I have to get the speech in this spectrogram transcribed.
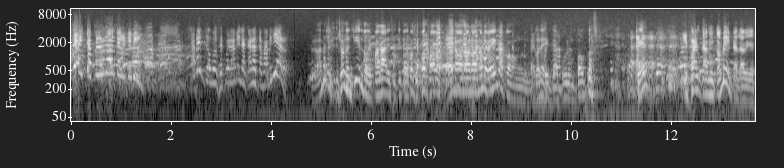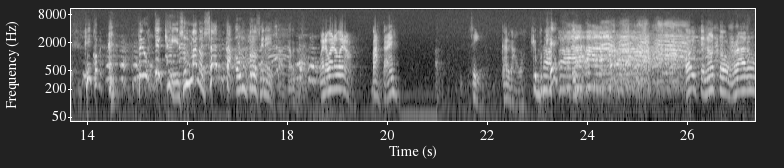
30, pero ¿dónde lo vi? ¿Sabés cómo se pone a mí la canasta familiar? Pero además yo no entiendo de pagar ese tipo de cosas. Por favor, eh, no, no, no, no me venga con, con si te apuro un poco. ¿Qué? Y falta mi cometa también. ¿Qué come- ¿Pero usted qué es? ¿Un mano santa o un proseneta, cargado? Bueno, bueno, bueno. Basta, ¿eh? Sí, cargado. ¿Qué? qué? Hoy te noto raro.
